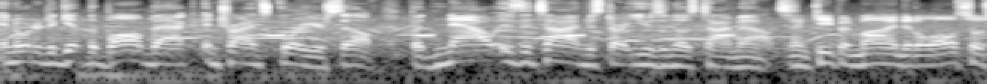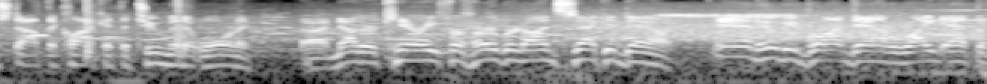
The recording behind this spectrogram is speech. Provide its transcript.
in order to get the ball back and try and score yourself. But now is the time to start using those timeouts. And keep in mind, it'll also stop the clock at the two-minute warning. Another carry for Herbert on second down. And he'll be brought down right at the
